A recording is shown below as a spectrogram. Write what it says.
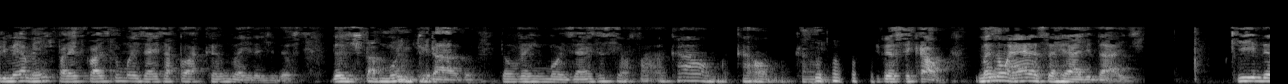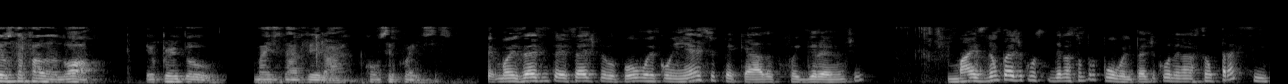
primeiramente parece quase que o Moisés aplacando a ira de Deus. Deus está muito irado. Então vem Moisés assim, ó, fala, calma, calma, calma. E Deus se calma. Mas não é essa a realidade. Que Deus está falando, ó, eu perdoo, mas haverá consequências. Moisés intercede pelo povo, reconhece o pecado que foi grande, mas não pede condenação para o povo, ele pede condenação para si,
